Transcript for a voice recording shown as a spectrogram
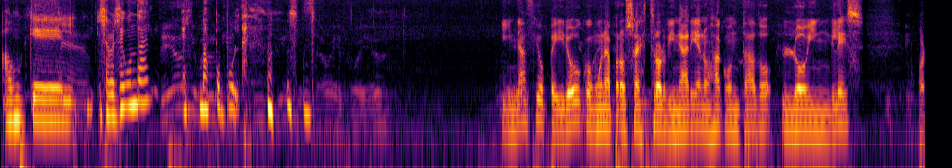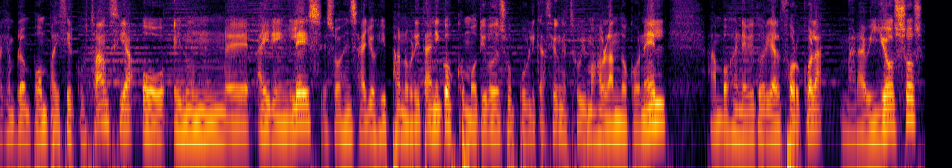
aunque Isabel II es más popular. Ignacio Peiró, con una prosa extraordinaria, nos ha contado lo inglés, por ejemplo en Pompa y Circunstancia o en un eh, aire inglés, esos ensayos hispano-británicos, con motivo de su publicación estuvimos hablando con él, ambos en editorial Fórcola, maravillosos.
